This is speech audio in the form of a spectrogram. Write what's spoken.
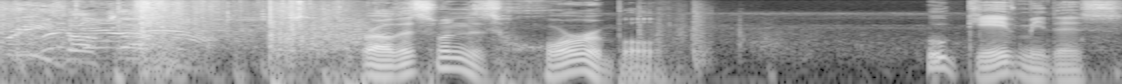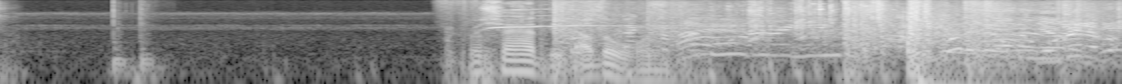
Freeze off that. Bro, this one is horrible. Who gave me this? Wish I had the other one. Get rid of them.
